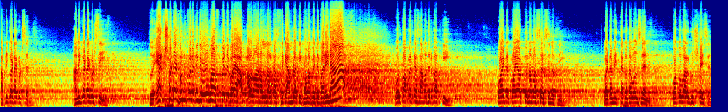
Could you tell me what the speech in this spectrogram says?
আপনি কটা করছেন? আমি কটা করছি? তো একশোটা খুন করে যদি ও মাফ পেতে পারে, আম- আমার আল্লাহর কাছ থেকে আমরা কি ক্ষমা পেতে পারি না? ওর পাপের কাছে আমাদের পাপ কি? কয়টা, কয় অক্ত নামাজ ছাড়ছেন আপনি? কয়টা মিথ্যা কথা বলছেন? কতবার ঘুষ খাইছেন?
